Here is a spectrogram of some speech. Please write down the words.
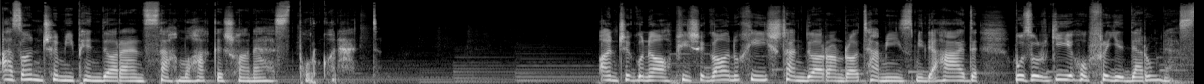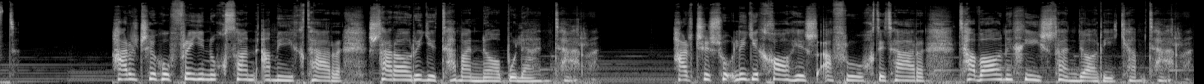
از آنچه میپندارند سهم و حقشان است پر کنند. آنچه گناه پیشگان و خیشتنداران را تمیز می‌دهد بزرگی حفره درون است. هرچه حفره نقصان عمیقتر شراره تمنا بلندتر. هرچه شعله خواهش افروخته تر توان خیشتنداری کمتر.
